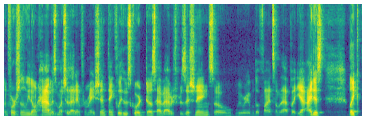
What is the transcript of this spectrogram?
unfortunately, we don't have as much of that information. Thankfully, WhoScored does have average positioning, so we were able to find some of that. But yeah, I just like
